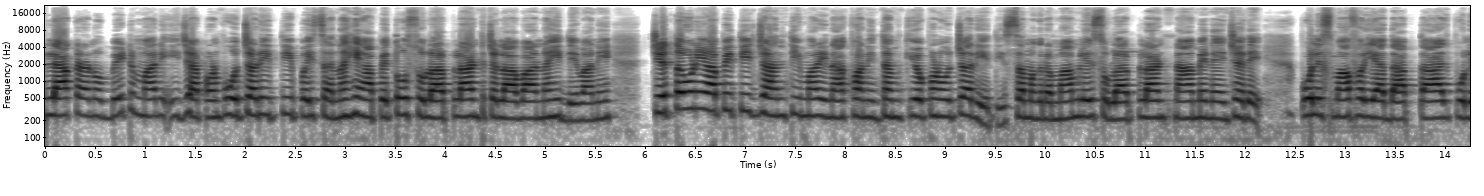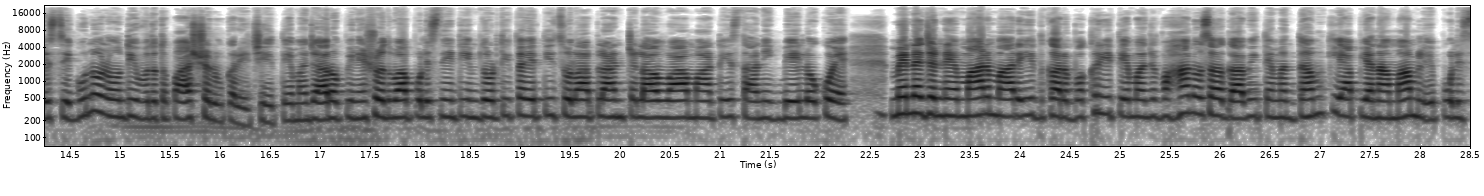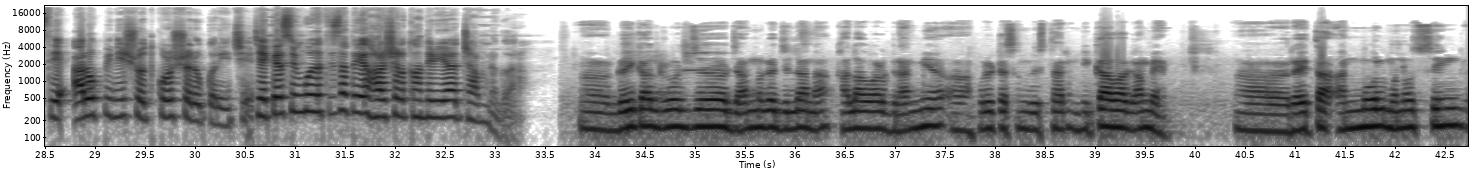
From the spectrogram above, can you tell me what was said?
લાકડાનો બેટ મારી ઈજા પણ પહોંચાડી હતી. પૈસા નહીં આપે તો સોલાર પ્લાન્ટ ચલાવવા નહીં દેવાની ચેતવણી આપી હતી, જાનથી મારી નાખવાની ધમકીઓ પણ ઉચ્ચારી હતી. સમગ્ર મામલે સોલાર પ્લાન્ટના મેનેજરે પોલીસમાં ફરિયાદ આપતા જ પોલીસે ગુનો નોંધી વધુ તપાસ શરૂ કરી છે. તેમજ આરોપીને શોધવા પોલીસની ટીમ દોડતી થઈ હતી. સોલાર પ્લાન્ટ ચલાવવા માટે સ્થાનિક બે લોકોએ મેનેજરને માર મારી ઘર વખરી તેમજ વાહનો સળગાવી તેમજ ધમકી આપ્યાના મામલે પોલીસે આરોપીની શોધખોળ શરૂ કરી છે. જે કે સિંગુ સાથે હર્ષલ ખાંધેડિયા, જામનગર. ગઈકાલ રોજ જામનગર જિલ્લાના કાલાવાડ ગ્રામ્ય પોલીસ સ્ટેશન વિસ્તાર નિકાવા ગામે રહેતા અનમોલ મનોજસિંહ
